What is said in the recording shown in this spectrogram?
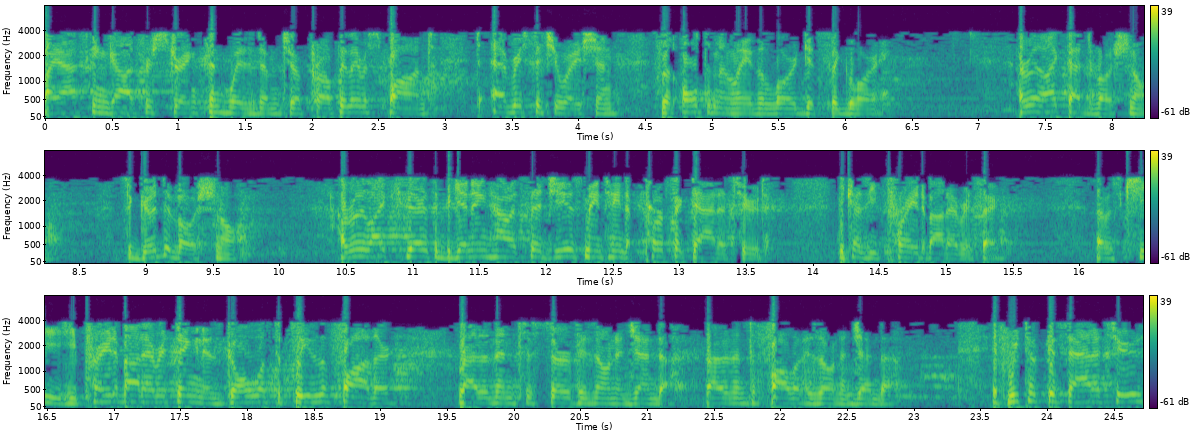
by asking God for strength and wisdom to appropriately respond to every situation so that ultimately the Lord gets the glory. I really like that devotional. It's a good devotional. I really liked there at the beginning how it said Jesus maintained a perfect attitude because he prayed about everything. That was key. He prayed about everything, and his goal was to please the Father rather than to serve his own agenda, rather than to follow his own agenda. If we took this attitude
